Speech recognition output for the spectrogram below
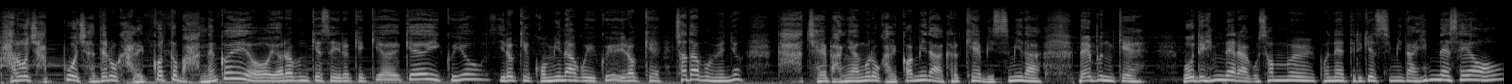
바로 잡고 제대로 갈 것도 많은 거예요. 여러분께서 이렇게 깨어, 깨어 있고요. 이렇게 고민하고 있고요. 이렇게 쳐다보면요. 다 제 방향으로 갈 겁니다. 그렇게 믿습니다. 네 분께 모두 힘내라고 선물 보내드리겠습니다. 힘내세요.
